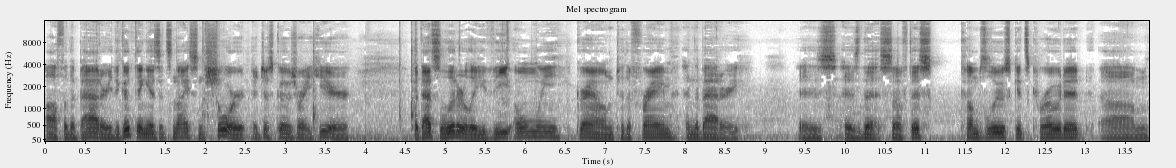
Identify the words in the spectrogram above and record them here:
off of the battery. The good thing is it's nice and short. It just goes right here. But that's literally the only ground to the frame and the battery is is this. So if this comes loose, gets corroded, um,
